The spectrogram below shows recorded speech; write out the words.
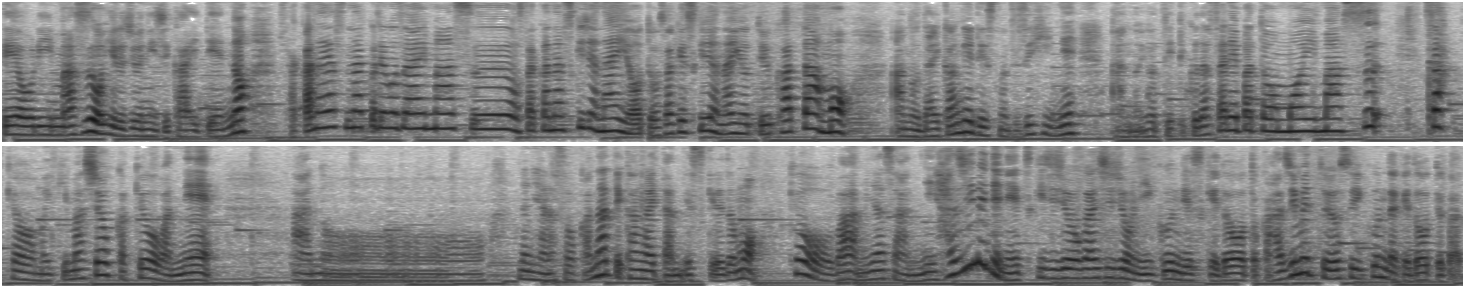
ております。お昼12時開店の魚屋スナックでございます。お魚好きじゃないよってお酒好きじゃないよっていう方もあの大歓迎ですのでぜひねあの寄っていってくださればと思います。さあ今日も行きましょうか。今日はねあのー何話そうかなって考えたんですけれども今日は皆さんに初めてね築地場外市場に行くんですけどとか初めて豊洲行くんだけどとかっ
